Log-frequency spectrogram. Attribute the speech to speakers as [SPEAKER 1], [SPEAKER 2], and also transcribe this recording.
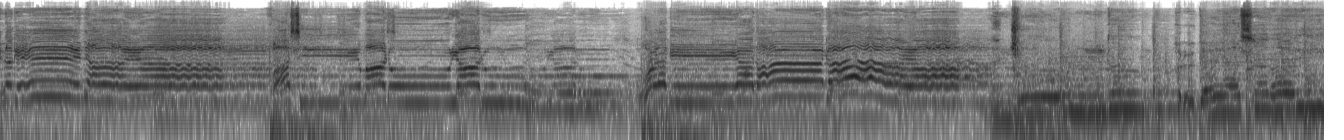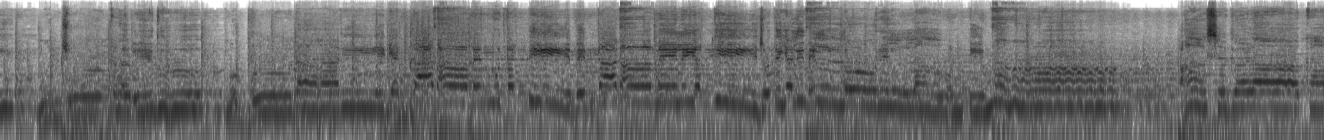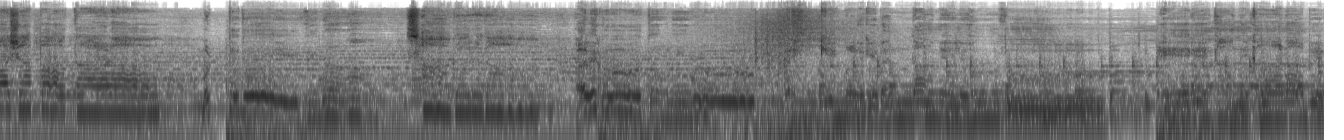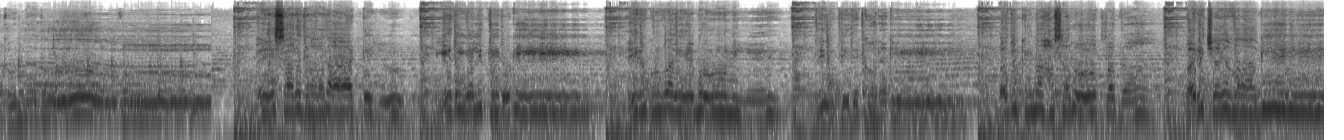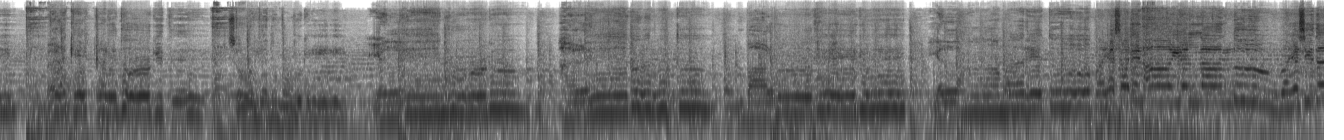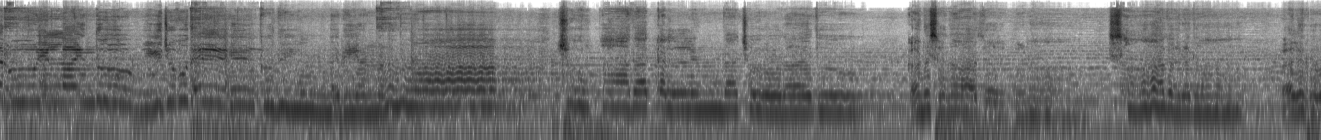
[SPEAKER 1] ನಿಮಗೆ ನ್ಯಾಯ. ವಾಸಿ ಮಾಡೋ ಯಾರು? ಯಾರು ಒಳಗೆ ಮಂಜು ಒಂದು ಹೃದಯ ಸವರಿ ಮಂಜು ಕವಿದು ತಟ್ಟಿ ಬಿದ್ದಾಗ ಮೇಲೆ ಎತ್ತಿ ಜೊತೆಯಲ್ಲಿ ನಿಲ್ಲೋರಿಲ್ಲ ಒಂಟಿನ ಆಸೆಗಳ ಆಕಾಶ ಪಾತಾಳ ಮುಟ್ಟಿದೆ ದಿನ ಸಾಗರದ ಅಲೆಗೂ ದಣಿವು. ಬೆಂಕಿ ಮಳೆಗೆ ಬಂದ ಮೇಲೆ ಹೂವು. ಕಾಣಬೇಕು ನಗು. ಬೇಸರದ ರಾಟೆಯು ಎದೆಯಲ್ಲಿ ತಿರುಗಿ, ತಿರುಗುವ ಈ ಭೂಮಿಯೇ ನಿಂತಿದೆ ಕೊರಗಿ. ಬದುಕಿನ ಹಸರೂಪದ ಪರಿಚಯವಾಗಿ ಬೆಳಕೆ ಕಳೆದೋಗಿದೆ, ಸೂರ್ಯನು ಮೂಗಿ, ಎಲ್ಲೇ ಮರೆತು ಬಯಸದೆ ನಾ ಎಲ್ಲ ಅಂದು, ಬಯಸಿದರೂ ಇಲ್ಲ ಎಂದು ಈಜುವುದೇಗೆ ಕುದಿಯು ನದಿಯನ್ನ. ಚೂಪಾದ ಕಲ್ಲಿಂದ ಚೂರಾಯ್ದು ಕನಸದ ದರ್ಪಣ ಸಾಗರದ ಅಲೆಗೂ.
